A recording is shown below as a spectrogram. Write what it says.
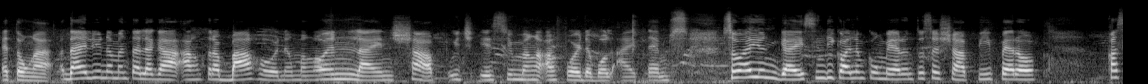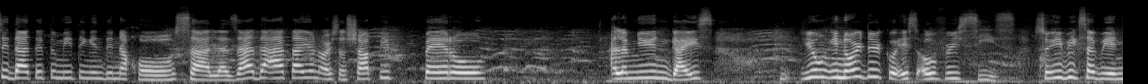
eto nga. Dahil yun naman talaga ang trabaho ng mga online shop, which is yung mga affordable items. So, ayun guys, hindi ko alam kung meron to sa Shopee, pero kasi dati tumitingin din ako sa Lazada ata yun or sa Shopee, pero alam nyo yun guys, yung in-order ko is overseas. So, ibig sabihin,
